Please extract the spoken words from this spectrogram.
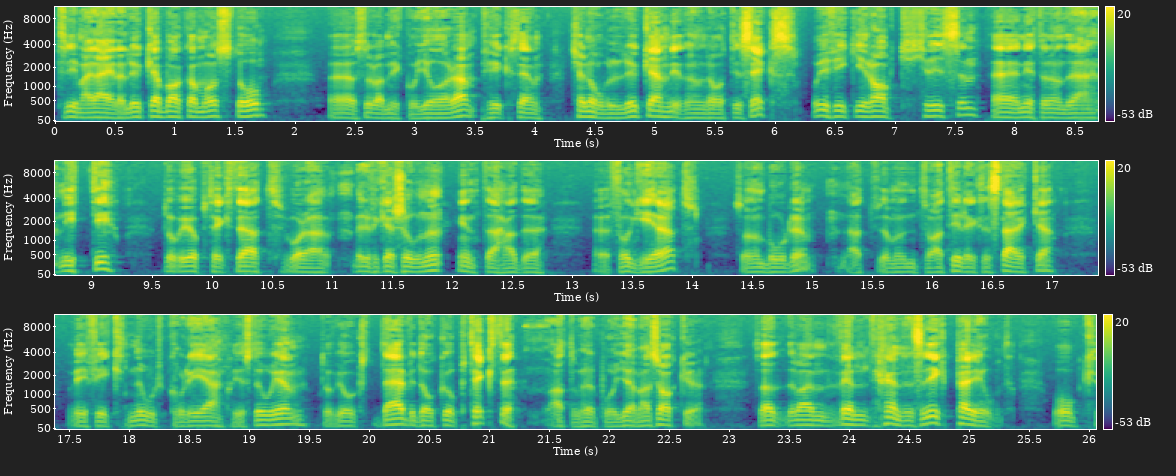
Three Mile Island-lyckan bakom oss då Eh, Eh, så det var mycket att göra. Vi fick sen Tjernobylolyckan 1986 och vi fick Irakkrisen eh, 1990 då vi upptäckte att våra verifikationer inte hade eh, fungerat som de borde, att de inte var tillräckligt starka. Vi fick Nordkorea-historien då vi också, där vi dock upptäckte att de höll på att gömma saker. Så det var en väldigt händelserik period och,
